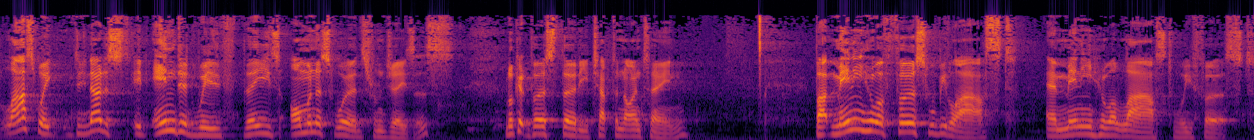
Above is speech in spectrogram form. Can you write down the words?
last week, did you notice it ended with these ominous words from Jesus? Look at verse 30, chapter 19. But many who are first will be last, and many who are last will be first.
